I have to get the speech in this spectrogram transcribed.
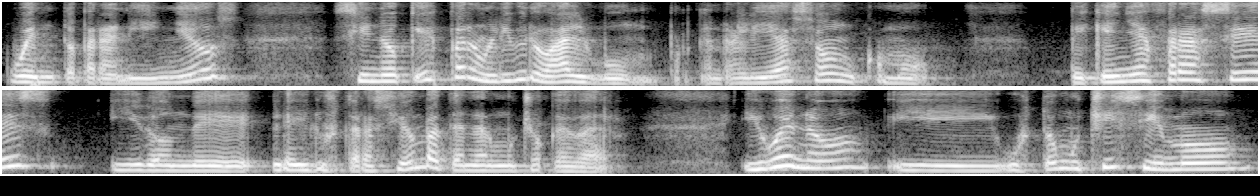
cuento para niños, sino que es para un libro álbum, porque en realidad son como pequeñas frases y donde la ilustración va a tener mucho que ver. Y bueno, y gustó muchísimo,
